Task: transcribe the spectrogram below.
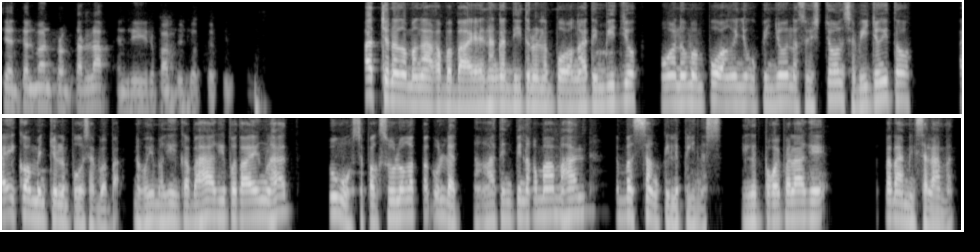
gentleman from Tarlac and the Republic of the Philippines. At yun nga mga kababayan, hanggang dito na lang po ang ating video. Kung ano man po ang inyong opinion na suggestion sa video ito, ay i-comment nyo lang po sa baba. Naway maging kabahagi po tayong lahat tungo sa pagsulong at pag-unlad ng ating pinakamamahal na bansang Pilipinas. Ingat po kayo palagi at maraming salamat.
